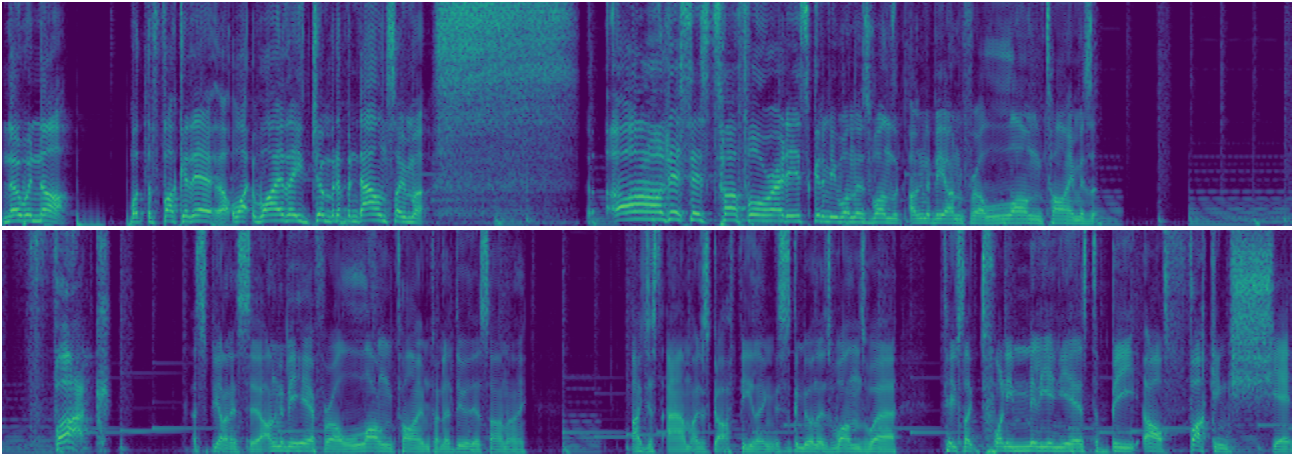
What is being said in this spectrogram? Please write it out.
No, we're not. What the fuck are they? Uh, why, why are they jumping up and down so much? Oh, this is tough already. It's gonna be one of those ones I'm gonna be on for a long time, is it? Fuck! Let's be honest here. I'm gonna be here for a long time trying to do this, aren't I? I just am. I just got a feeling. This is gonna be one of those ones where it takes like 20 million years to beat. Oh, fucking shit.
